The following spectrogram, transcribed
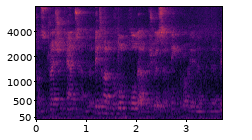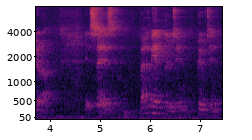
concentration camps, and the bit I pulled, pulled up, which was I think probably in the, in the mirror, it says Vladimir Putin, Putin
